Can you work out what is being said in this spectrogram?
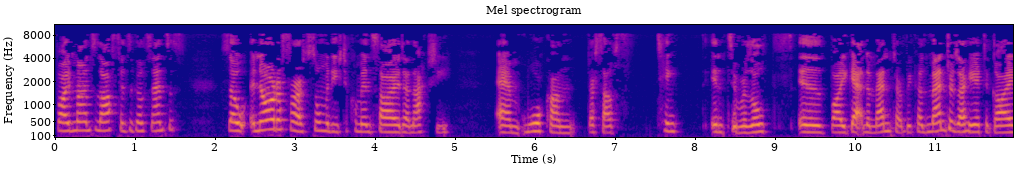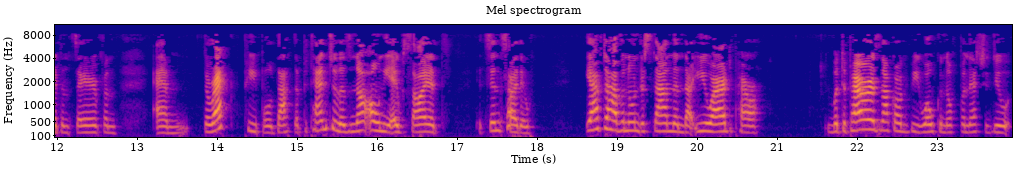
by man's law physical senses. So in order for somebody to come inside and actually um work on themselves, think into results is by getting a mentor because mentors are here to guide and serve and um direct people that the potential is not only outside, it's inside you. You have to have an understanding that you are the power. But the power is not going to be woken up unless you do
